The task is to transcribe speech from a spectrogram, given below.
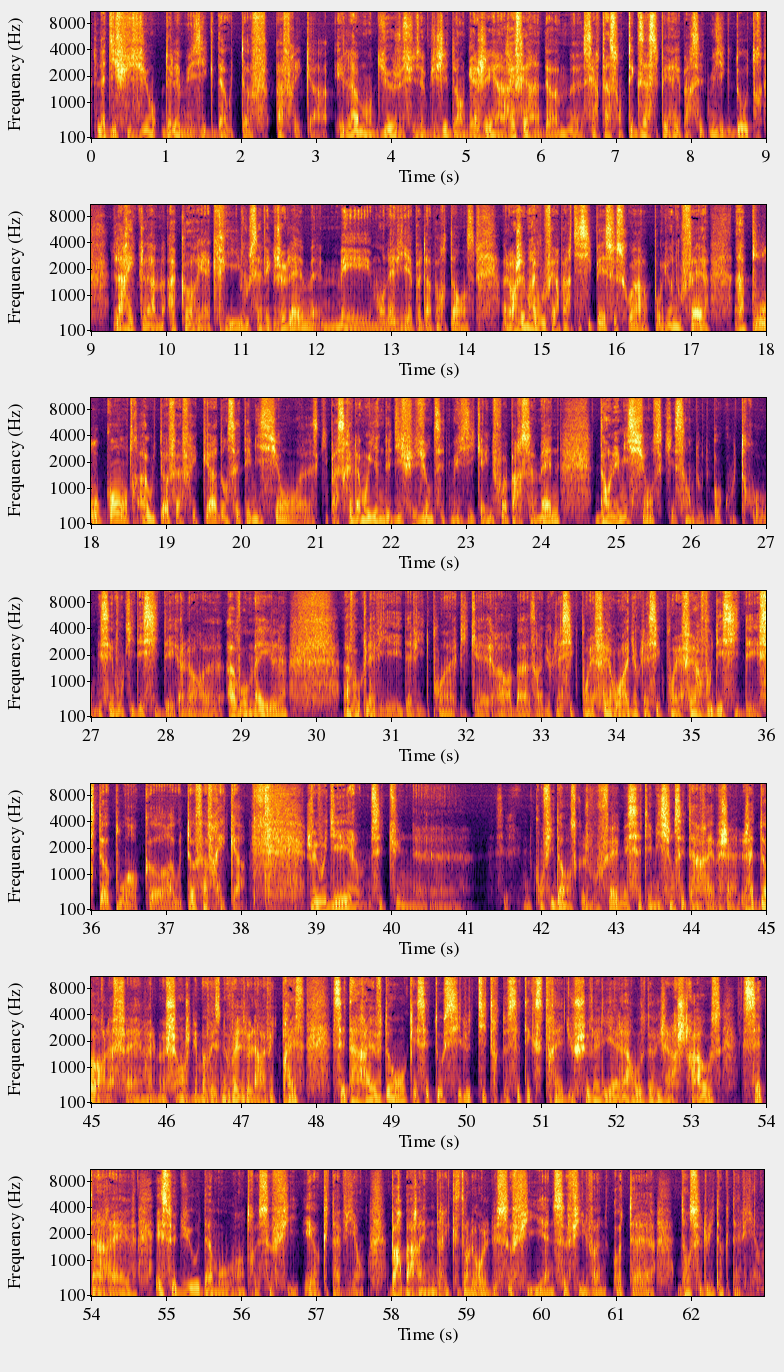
la diffusion de la musique d'Out of Africa. Et là, mon Dieu, je suis obligé d'engager un référendum. Certains sont exaspérés par cette musique, d'autres la réclament à corps et à cri. Vous savez que je l'aime, mais mon avis a peu d'importance. Alors j'aimerais vous faire participer ce soir. Pourrions-nous faire un pour ou contre Out of Africa dans cette émission, euh, ce qui passerait la moyenne de diffusion de cette musique à une fois par semaine dans l'émission, ce qui est sans doute beaucoup trop. Mais c'est vous qui décidez. Alors euh, à vos mails, à vos claviers, david.abiker.radioclassique.fr ou radioclassique.fr, vous décidez stop ou encore out of Africa. Je vais vous dire, c'est une... Euh, une confidence que je vous fais, mais cette émission, c'est un rêve. J'adore la faire. Elle me change des mauvaises nouvelles de la revue de presse. C'est un rêve donc, et c'est aussi le titre de cet extrait du Chevalier à la rose de Richard Strauss. C'est un rêve, et ce duo d'amour entre Sophie et Octavian. Barbara Hendricks dans le rôle de Sophie et Anne-Sophie von Otter dans celui d'Octavian.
